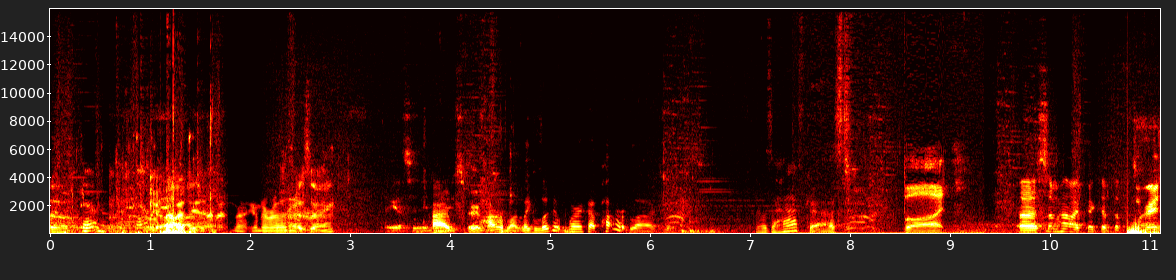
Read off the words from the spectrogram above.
Oh, Yeah. Bad God. idea. Not gonna run. Rising. I guess I need to use spirit. power block. Like, look at where it got power blocked. That was a half cast. But Uh, somehow I picked up the flag,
